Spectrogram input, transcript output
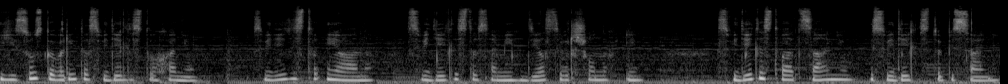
Иисус говорит о свидетельствах о Нем. Свидетельство Иоанна, свидетельство самих дел, совершенных им, свидетельство Отца о Нем и свидетельство Писания.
